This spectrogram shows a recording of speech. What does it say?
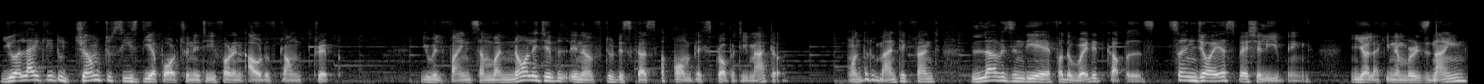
You are likely to jump to seize the opportunity for an out of town trip. You will find someone knowledgeable enough to discuss a complex property matter. On the romantic front, love is in the air for the wedded couples, so enjoy a special evening. Your lucky number is 9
